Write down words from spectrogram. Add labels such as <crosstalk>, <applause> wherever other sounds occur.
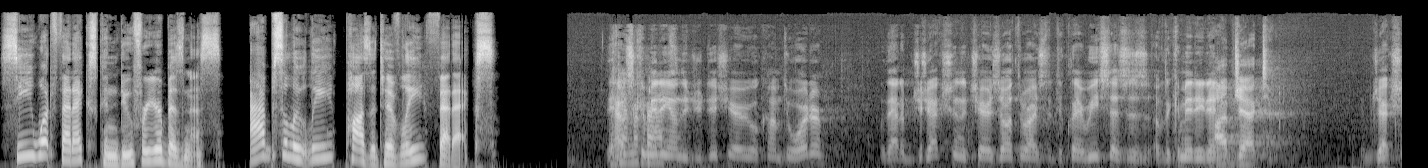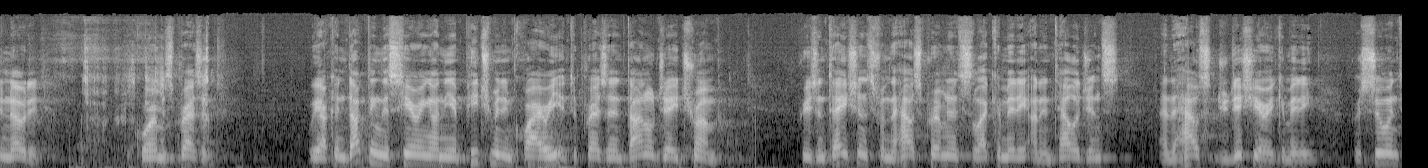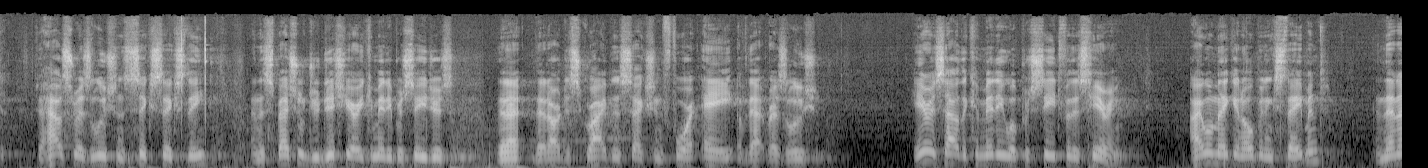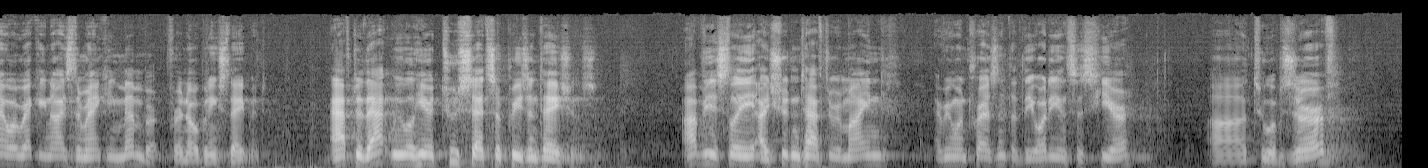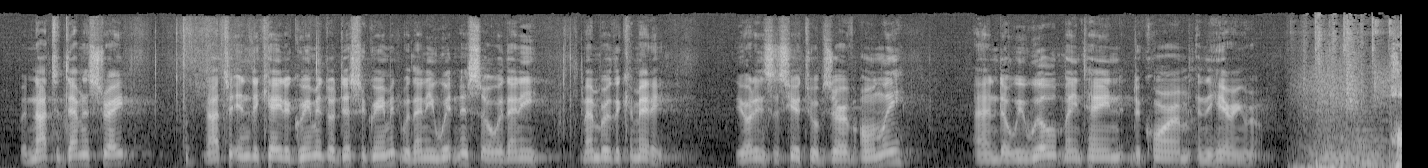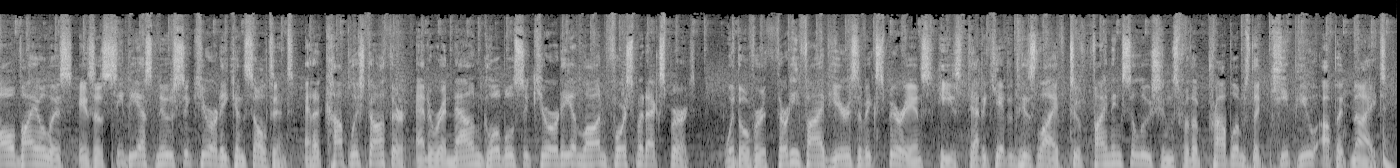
See what FedEx can do for your business. Absolutely, positively FedEx. The House Committee on the Judiciary will come to order. Without objection, the chair is authorized to declare recesses of the committee to object. Objection noted. Quorum is present. We are conducting this hearing on the impeachment inquiry into President Donald J. Trump. Presentations from the House Permanent Select Committee on Intelligence and the House Judiciary Committee pursuant to House Resolution 660 and the Special Judiciary Committee procedures that, that are described in Section 4A of that resolution. Here is how the committee will proceed for this hearing. I will make an opening statement, and then I will recognize the ranking member for an opening statement. After that, we will hear two sets of presentations. Obviously, I shouldn't have to remind everyone present that the audience is here uh, to observe, but not to demonstrate, not to indicate agreement or disagreement with any witness or with any member of the committee. The audience is here to observe only, and uh, we will maintain decorum in the hearing room. Paul Viollis is a CBS News security consultant, an accomplished author, and a renowned global security and law enforcement expert. With over 35 years of experience, he's dedicated his life to finding solutions for the problems that keep you up at night.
